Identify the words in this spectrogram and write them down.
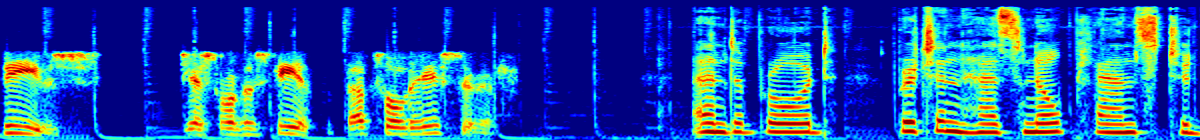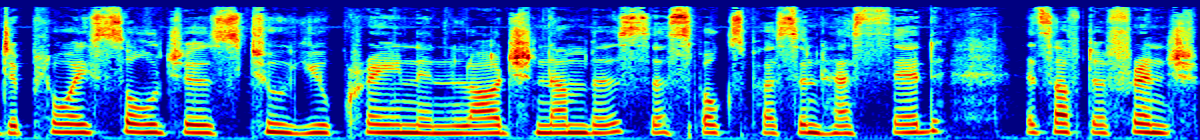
thieves just want to steal. That's all there is to it. And abroad, Britain has no plans to deploy soldiers to Ukraine in large numbers, a spokesperson has said. It's after French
